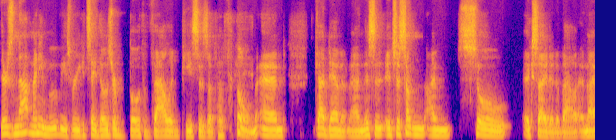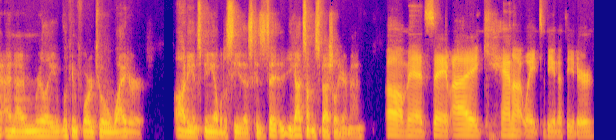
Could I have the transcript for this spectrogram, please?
There's not many movies where you could say those are both valid pieces of a film, and God damn it, man, this is it's just something I'm so excited about, and I and I'm really looking forward to a wider audience being able to see this because you got something special here, man. Oh man, same. I cannot wait to be in a theater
